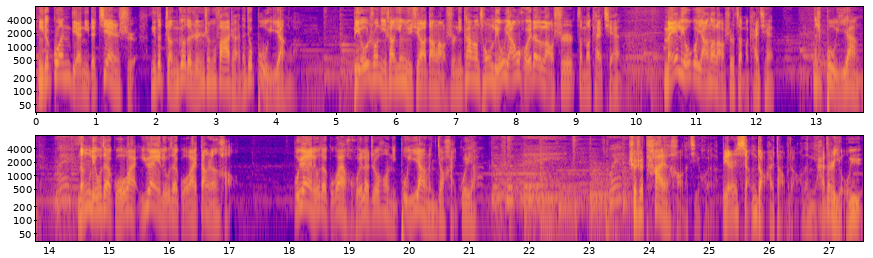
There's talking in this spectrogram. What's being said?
你的观点、你的见识、你的整个的人生发展，那就不一样了。比如说，你上英语学校当老师，你看看从留洋回来的老师怎么开钱，没留过洋的老师怎么开钱，那是不一样的。能留在国外，愿意留在国外当然好，不愿意留在国外，回来之后你不一样了，你叫海归啊，这是太好的机会了，别人想找还找不着呢，你还在这犹豫，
